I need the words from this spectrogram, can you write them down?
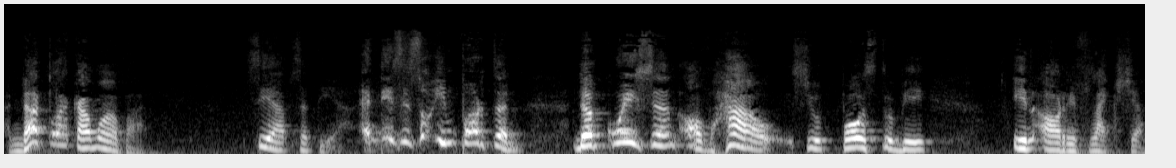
Hendaklah kamu apa? Siap setia. And this is so important. The question of how supposed to be in our reflection.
